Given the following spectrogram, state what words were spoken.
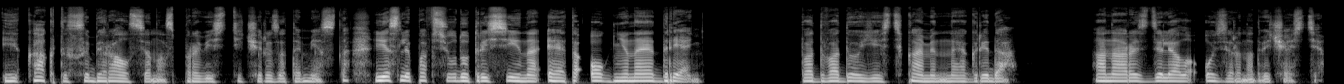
И как ты собирался нас провести через это место, если повсюду трясина — это огненная дрянь? Под водой есть каменная гряда. Она разделяла озеро на две части.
